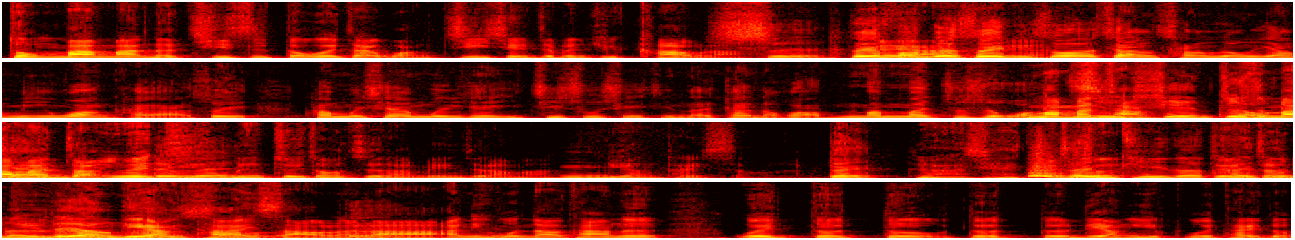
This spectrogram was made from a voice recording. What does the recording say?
都慢慢的其实都会在往季线这边去靠啦。是对黄哥，所以你说像长荣、阳明、望海啊，所以他们现在目前以技术线型来看的话，慢慢就是往季慢慢涨，就是慢慢涨，因为其？实最重要是哪边，你知道吗？量太少了。对，对啊，现在整体的对台股的量量太太少了少了啦，啊，你问到它呢，位的的的的量也不会太多，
